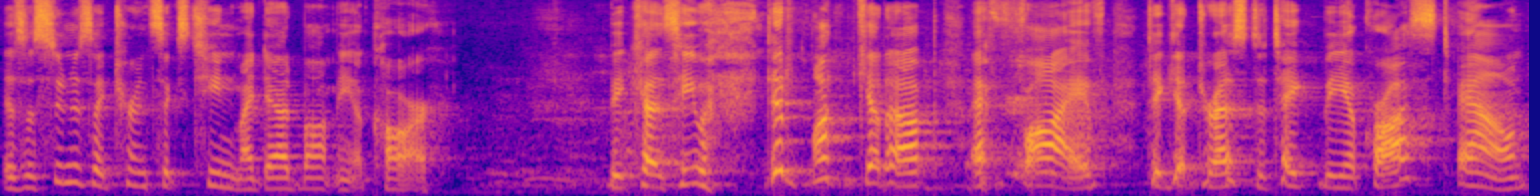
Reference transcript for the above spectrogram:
is as soon as I turned 16, my dad bought me a car because he didn't want to get up at 5 to get dressed to take me across town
